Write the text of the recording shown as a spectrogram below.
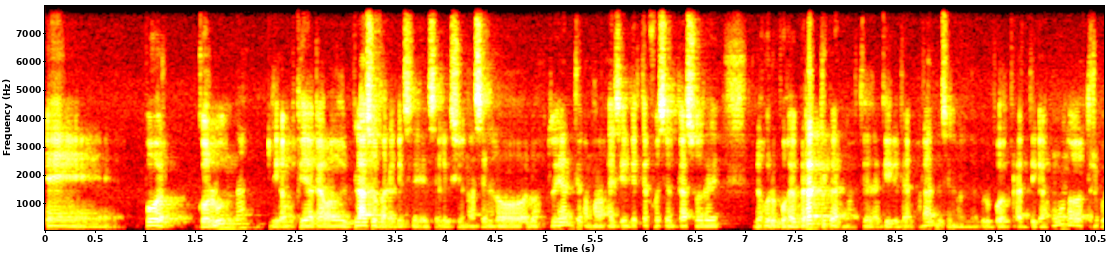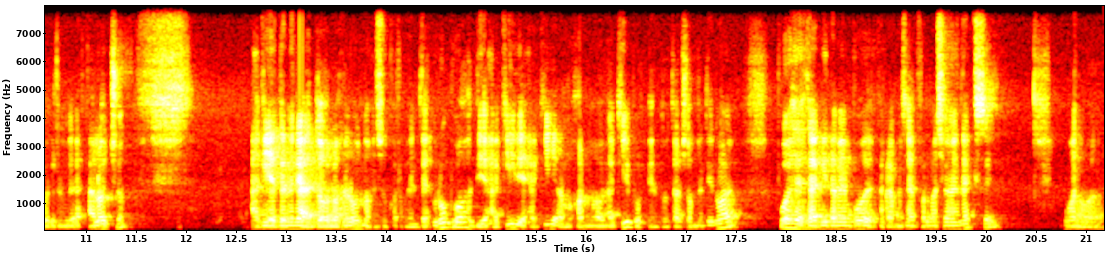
eh, por columna, digamos que ya ha acabado el plazo para que se seleccionasen los estudiantes, vamos a decir que este fuese el caso de los grupos de prácticas, no este de aquí que tenemos delante, sino el grupo de prácticas 1, 2, 3, 4, 5, hasta el 8. Aquí ya tendría a todos los alumnos en sus correspondientes grupos, 10 aquí, 10 aquí, a lo mejor 9 aquí, porque en total son 29. Pues desde aquí también puedo descargar esa información en Excel, bueno,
